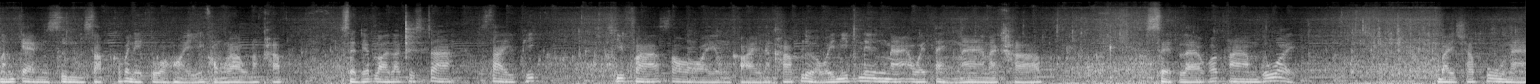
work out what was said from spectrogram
น้ำแกงมันซึมซับเข้าไปในตัวหอยของเรานะครับ เสร็จเรียบร้อยแล้วคริสจะใส่พริกชี้ฟ้าซอยลงไปนะครับ เหลือไว้นิดนึงนะเอาไว้แต่งหน้านะครับ เสร็จแล้วก็ตามด้วยใบชะพูนะ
